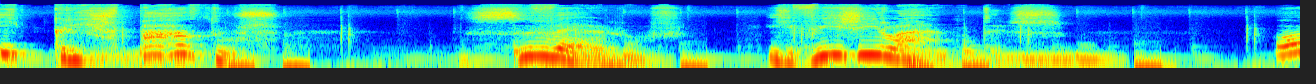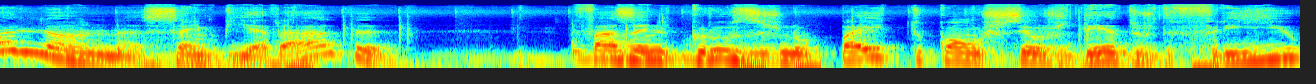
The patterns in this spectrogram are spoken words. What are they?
e crispados, severos e vigilantes. Olham-na sem piedade, fazem-lhe cruzes no peito com os seus dedos de frio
